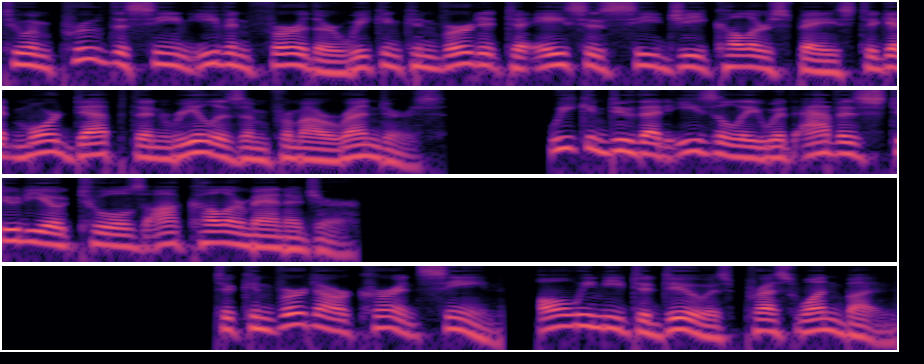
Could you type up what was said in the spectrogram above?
To improve the scene even further we can convert it to ACES CG color space to get more depth and realism from our renders. We can do that easily with Aviz Studio Tools A Color Manager. To convert our current scene, all we need to do is press one button.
